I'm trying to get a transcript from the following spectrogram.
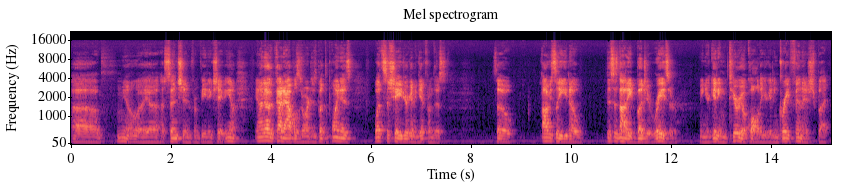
uh, you know a, a, Ascension from Phoenix Shaving. You know, I know kind of apples and oranges, but the point is, what's the shave you're going to get from this? So obviously, you know, this is not a budget razor. I mean, you're getting material quality, you're getting great finish, but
